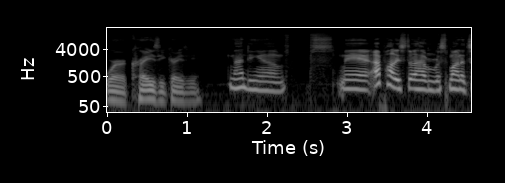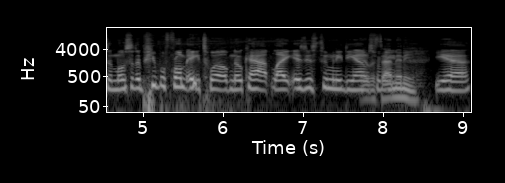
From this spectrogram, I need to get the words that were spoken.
were crazy, crazy. My DMs, man, I probably still haven't responded to most of the people from 812, no cap. Like, it's just too many DMs for that me. many. Yeah.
